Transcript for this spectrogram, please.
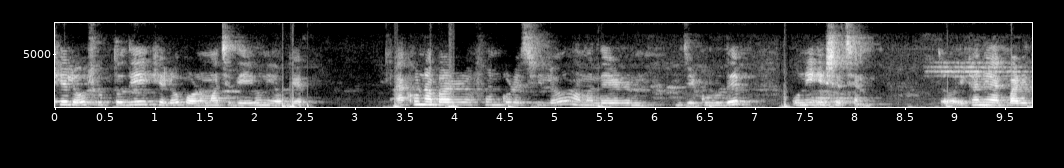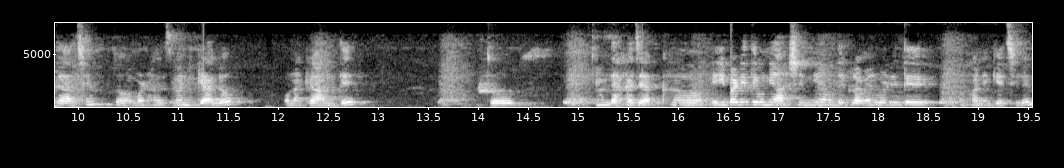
খেলো, শুক্তো দিয়েই খেলো, বড় মাছ দিয়েও নি ওকে। এখন আবার ফোন করেছিল আমাদের যে গুরুদেব, উনি এসেছেন। তো এখানে এক বাড়িতে আছেন, তো আমার হাজব্যান্ড গেল ওনাকে আনতে। তো দেখা যাক এই বাড়িতে উনি আসেননি, আমাদের গ্রামের বাড়িতে ওখানে গেছিলেন।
